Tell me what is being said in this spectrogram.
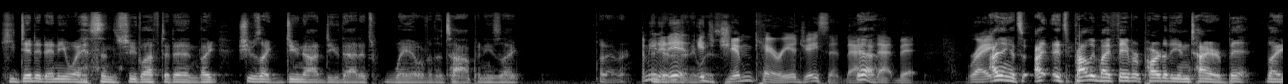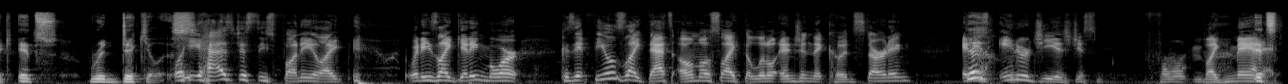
He did it anyways, and she left it in. Like she was like, "Do not do that. It's way over the top." And he's like, "Whatever." I mean, it did It's Jim Carrey adjacent that Yeah. that bit, right? I think it's I, it's probably my favorite part of the entire bit. Like it's ridiculous. well, he has just these funny like when he's like getting more because it feels like that's almost like the little engine that could starting, and Yeah. his energy is just for, like manic. it's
